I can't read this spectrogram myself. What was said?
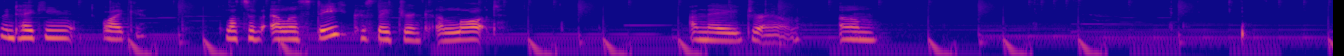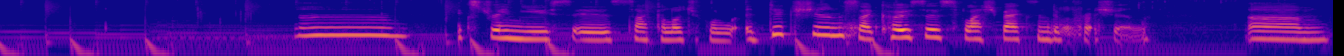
when taking like lots of LSD because they drink a lot and they drown. Um, um Extreme use is psychological addiction, psychosis, flashbacks, and depression. Um,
